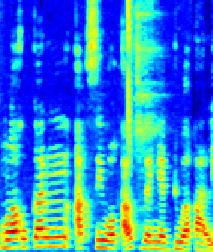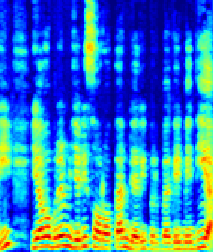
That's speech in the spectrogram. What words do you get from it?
melakukan aksi walkout sebanyak dua kali yang kemudian menjadi sorotan dari berbagai media.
